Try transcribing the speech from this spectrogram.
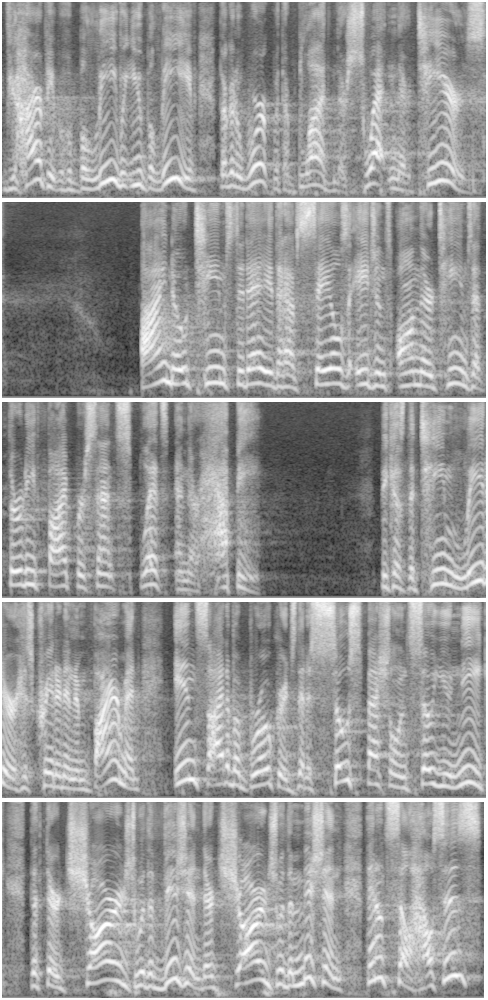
If you hire people who believe what you believe, they're gonna work with their blood and their sweat and their tears. I know teams today that have sales agents on their teams at 35% splits and they're happy because the team leader has created an environment inside of a brokerage that is so special and so unique that they're charged with a vision, they're charged with a mission. They don't sell houses.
